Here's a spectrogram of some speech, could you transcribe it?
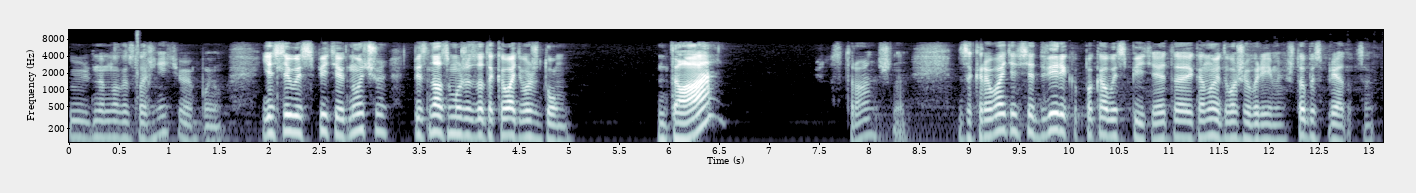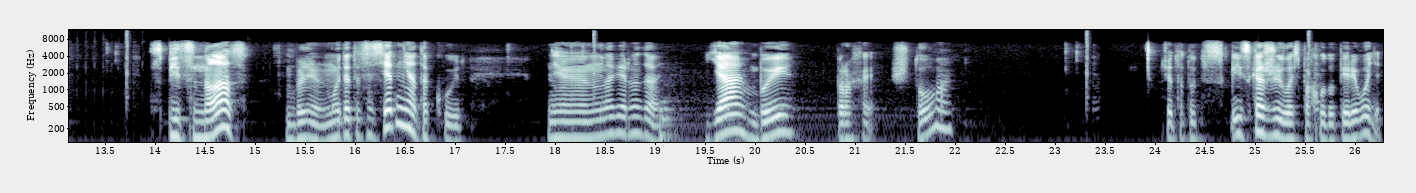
намного сложнее, чем я понял. Если вы спите ночью, спецназ может заатаковать ваш дом. Да? Страшно. Закрывайте все двери, пока вы спите. Это экономит ваше время, чтобы спрятаться. Спецназ? Блин, может это сосед меня атакует? Не, ну, наверное, да. Я бы... Проход... Что? Что-то тут искажилось по ходу переводе.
